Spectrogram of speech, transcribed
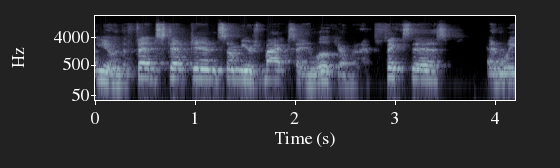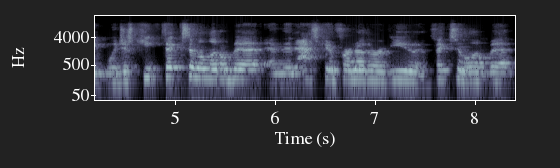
you know, the Fed stepped in some years back saying, "Look, y'all gonna have to fix this," and we we just keep fixing a little bit, and then asking for another review and fixing a little bit.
